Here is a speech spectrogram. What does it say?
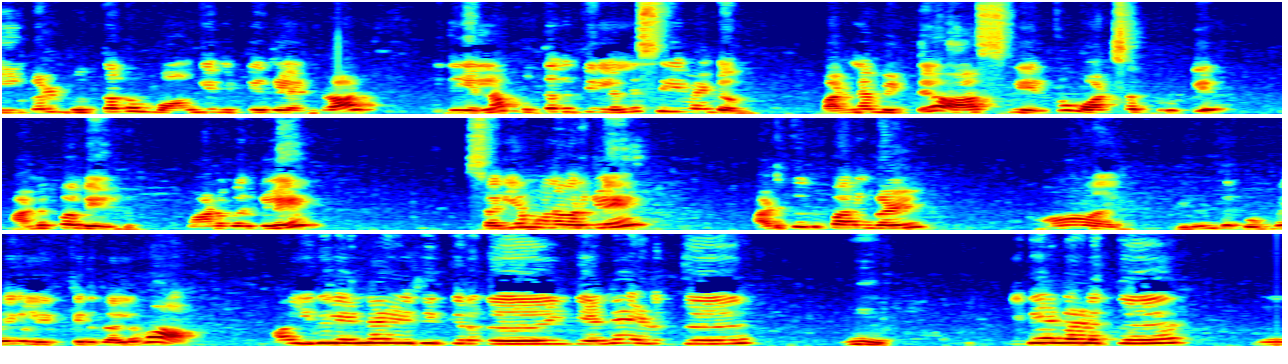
நீங்கள் புத்தகம் வாங்கி விட்டீர்கள் என்றால் இதையெல்லாம் புத்தகத்தில் என்ன செய்ய வேண்டும்? வண்ணமிட்டு ஆசிரியருக்கு வாட்ஸ்அப் குரூப்பில் அனுப்ப வேண்டும். மாணவர்களே சரியா மாணவர்களே? அடுத்தது பாருங்கள். ஆ இரண்டு பொம்மைகள் இருக்கிறது அல்லவா? ஆ இதுல என்ன எழுதியிருக்கிறது? இது என்ன எழுத்து? ஊ. இது என்ன எழுத்து? ஊ.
